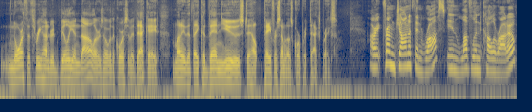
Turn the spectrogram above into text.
north of $300 billion over the course of a decade, money that they could then use to help pay for some of those corporate tax breaks. All right, from Jonathan Ross in Loveland, Colorado.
